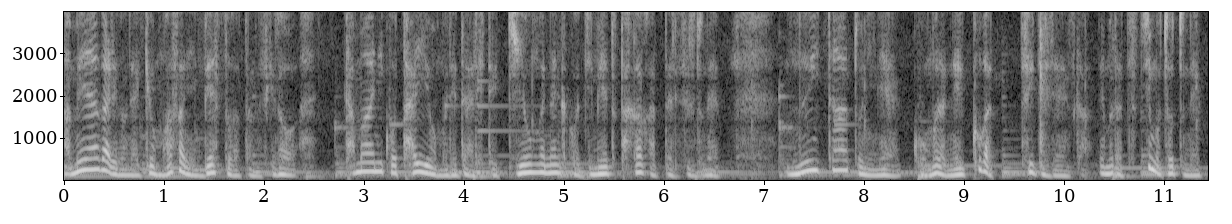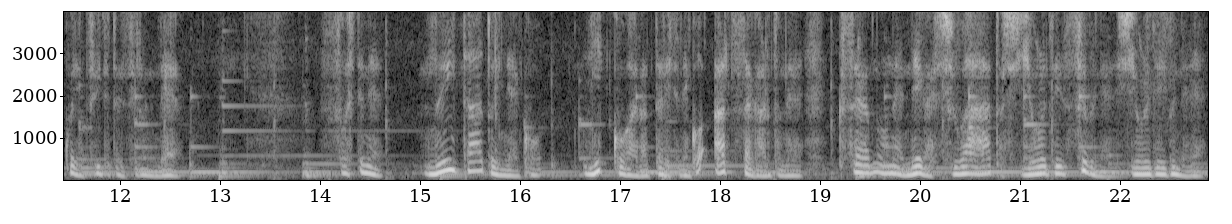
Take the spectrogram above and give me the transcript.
雨上がりのね今日まさにベストだったんですけどたまにこう太陽も出たりして気温がなんかこう地面と高かったりするとね抜いた後にねこうまだ根っこがついてるじゃないですか。でまた土もちょっと根っこについてたりするんでそしてね抜いた後にねこう日光が当たったりしてねこう暑さがあるとね草のね根がシュワーっとしおれてすぐねしおれていくんでね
